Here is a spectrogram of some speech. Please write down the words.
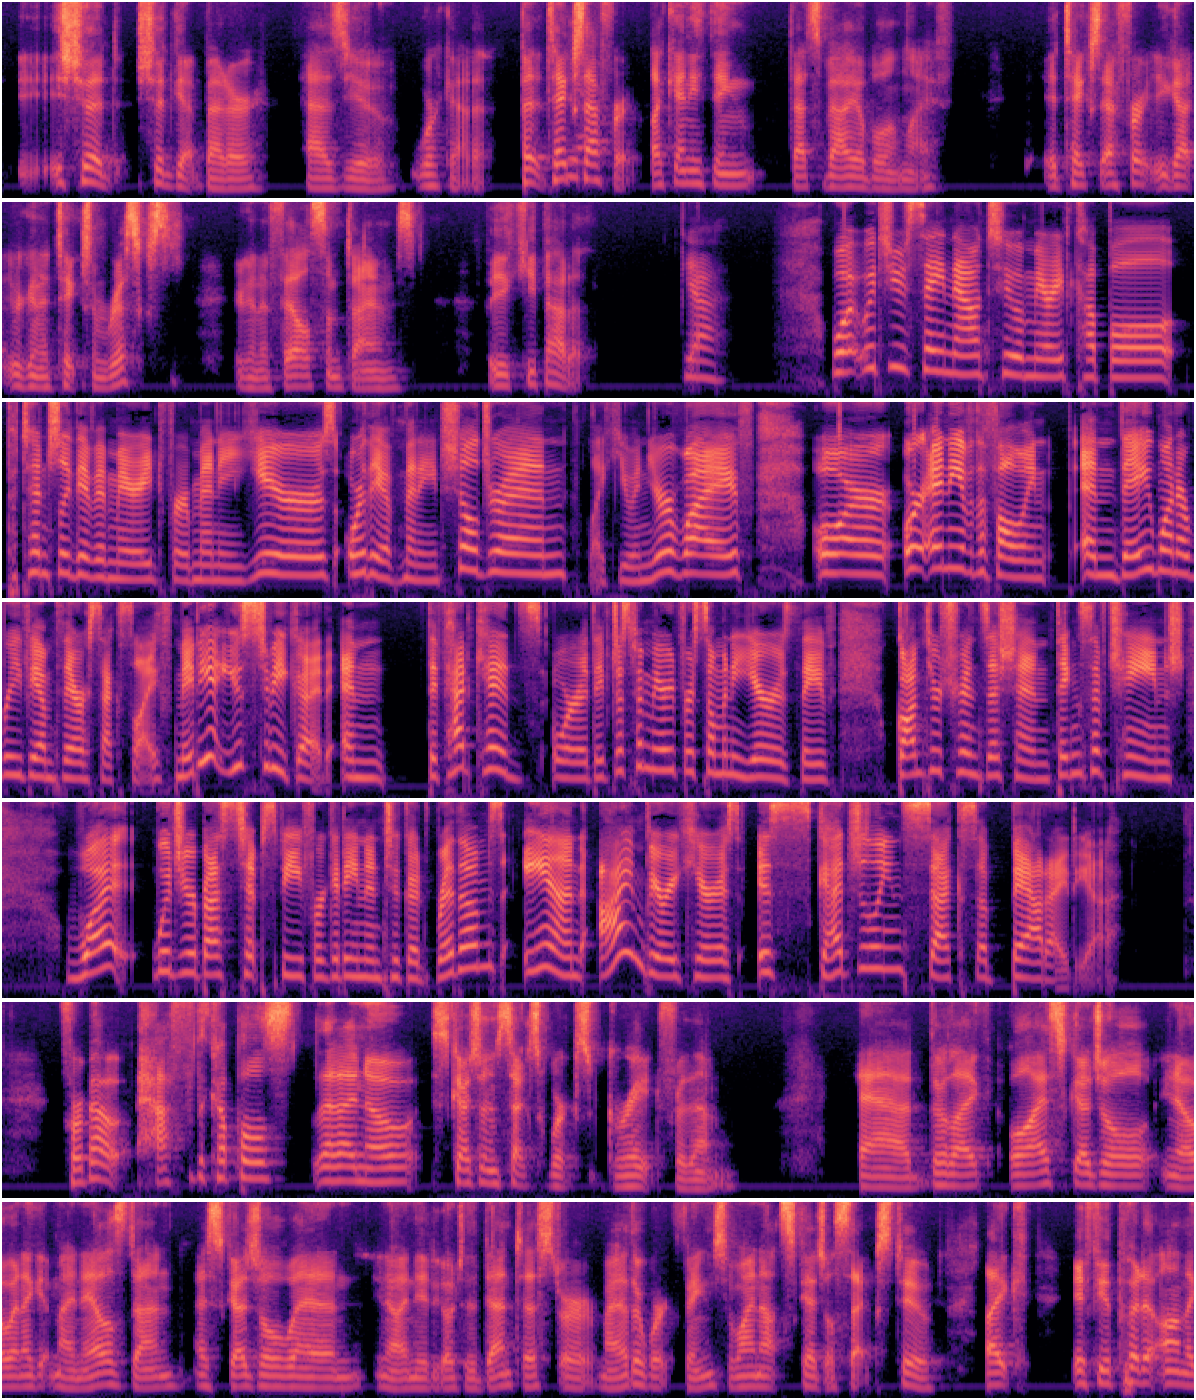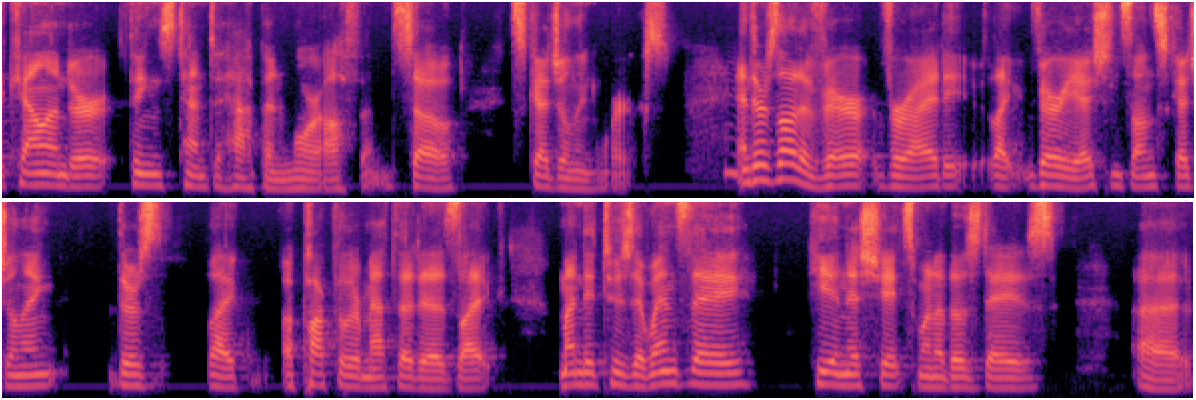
it should should get better as you work at it. But it takes yeah. effort, like anything that's valuable in life. It takes effort. You got you're going to take some risks. You're going to fail sometimes, but you keep at it. Yeah. What would you say now to a married couple? Potentially they've been married for many years or they have many children, like you and your wife, or or any of the following and they want to revamp their sex life. Maybe it used to be good and they've had kids or they've just been married for so many years. They've gone through transition, things have changed. What would your best tips be for getting into good rhythms? And I'm very curious is scheduling sex a bad idea? For about half of the couples that I know, scheduling sex works great for them. And they're like, well, I schedule, you know, when I get my nails done, I schedule when, you know, I need to go to the dentist or my other work things. So why not schedule sex too? Like if you put it on the calendar, things tend to happen more often. So scheduling works. Hmm. And there's a lot of var- variety, like variations on scheduling there's like a popular method is like Monday, Tuesday, Wednesday. He initiates one of those days. Uh,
